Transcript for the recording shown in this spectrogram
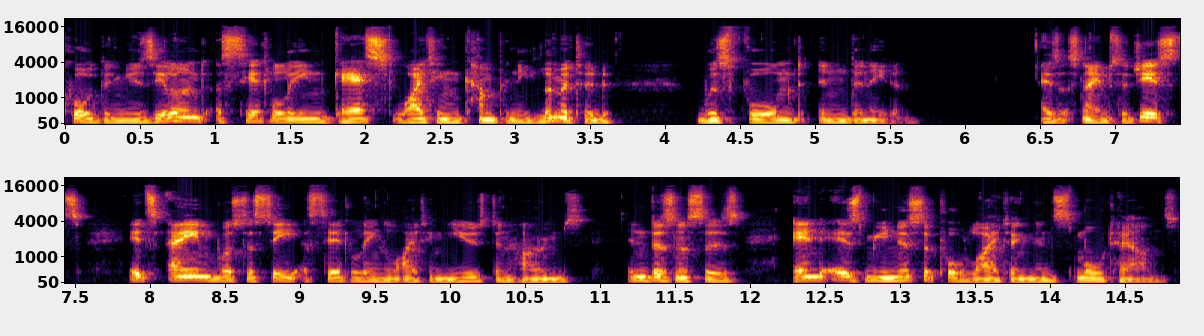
called the New Zealand Acetylene Gas Lighting Company Limited was formed in Dunedin. As its name suggests, its aim was to see acetylene lighting used in homes, in businesses, and as municipal lighting in small towns,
